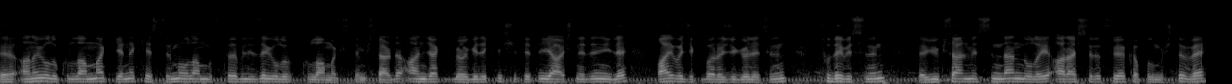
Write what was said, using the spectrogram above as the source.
Ee, ana yolu kullanmak yerine kestirme olan bu stabilize yolu kullanmak istemişlerdi. Ancak bölgedeki şiddetli yağış nedeniyle Ayvacık Barajı göletinin su debisinin e, yükselmesinden dolayı araçları suya kapılmıştı ve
